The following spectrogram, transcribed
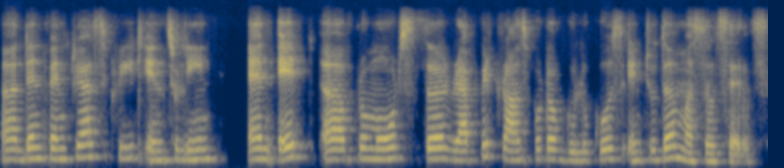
uh, then pancreas secrete insulin and it uh, promotes the rapid transport of glucose into the muscle cells.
